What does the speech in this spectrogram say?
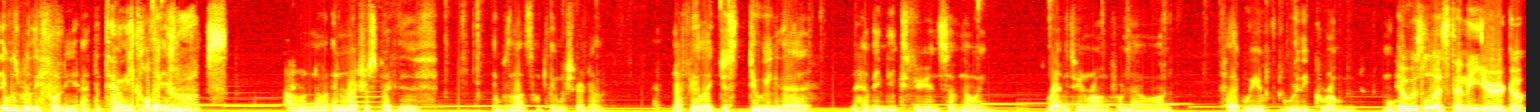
it was really funny at the time. They called but the in- cops. I don't know. In retrospective, it was not something we should have done. And I feel like just doing that and having the experience of knowing right between wrong from now on, I feel like we have really grown more. It was less than a year ago.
